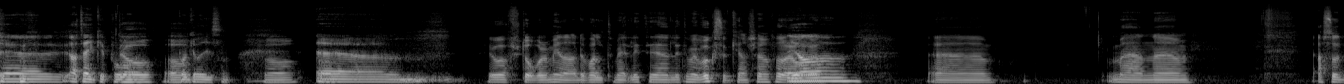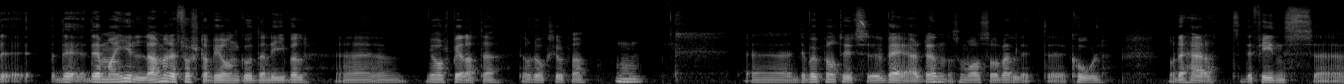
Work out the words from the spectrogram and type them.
eh, jag tänker på, Ja, ja, på grisen. ja. Eh, jag förstår vad du menar. Det var lite mer, lite, lite mer vuxet kanske än förra gången. ja, Eh, men eh, alltså det, det, det man gillar med det första Beyond Good and Evil. Eh, jag har spelat det. Det har du också gjort va? mm, Eh, det var ju på något vis världen som var så väldigt eh, cool. Och det här att det finns eh,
